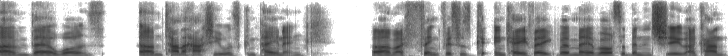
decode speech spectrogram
um there was um Tanahashi was campaigning Um, I think this was in kayfabe, but it may have also been in shoot. I can't,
